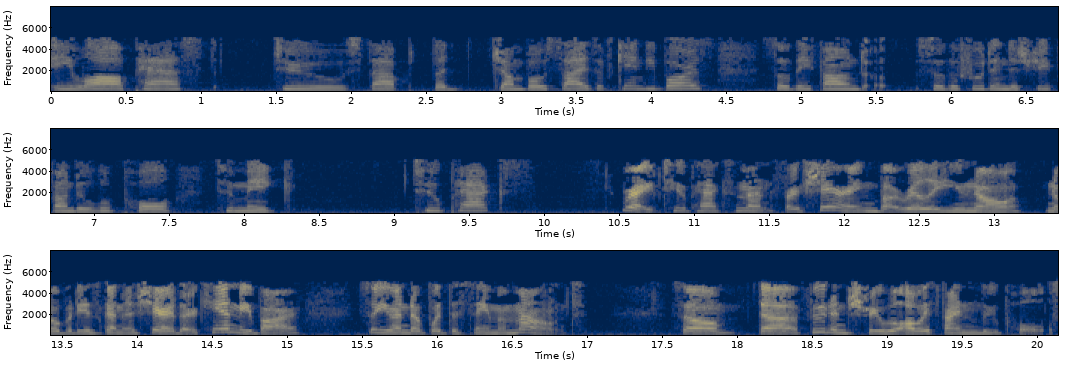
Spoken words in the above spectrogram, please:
a law passed to stop the jumbo size of candy bars. So they found, so the food industry found a loophole to make two packs Right, two packs meant for sharing, but really you know nobody's going to share their candy bar, so you end up with the same amount. So the food industry will always find loopholes.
